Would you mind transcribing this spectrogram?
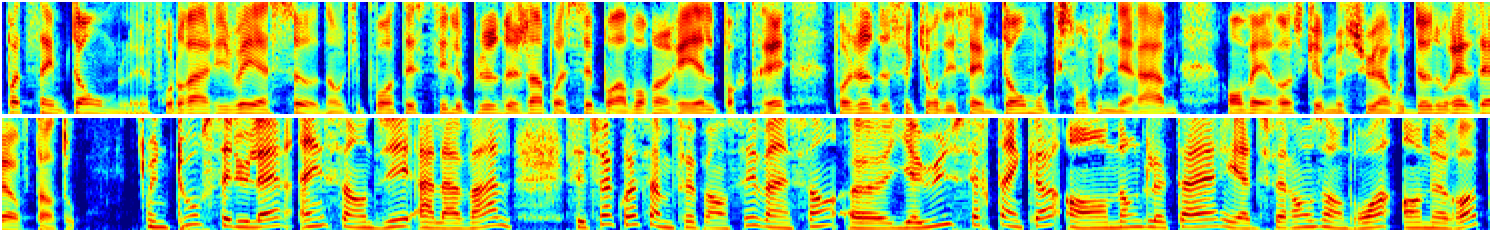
pas de symptômes. Il faudra arriver à ça. Donc, pouvoir tester le plus de gens possible pour avoir un réel portrait, pas juste de ceux qui ont des symptômes ou qui sont vulnérables. On verra ce que M. Arruda nous réserve tantôt une tour cellulaire incendiée à Laval. Sais-tu à quoi ça me fait penser, Vincent? Euh, il y a eu certains cas en Angleterre et à différents endroits en Europe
